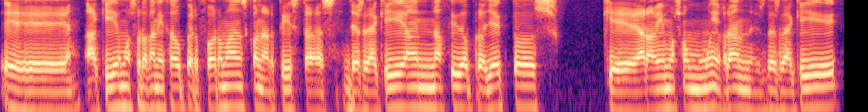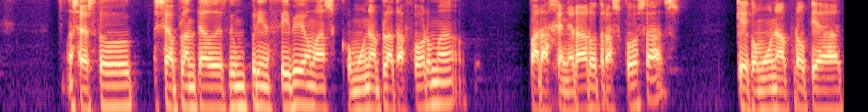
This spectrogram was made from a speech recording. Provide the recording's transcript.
Eh, aquí hemos organizado performance con artistas. Desde aquí han nacido proyectos que ahora mismo son muy grandes. Desde aquí, o sea, esto se ha planteado desde un principio más como una plataforma para generar otras cosas que como una propia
